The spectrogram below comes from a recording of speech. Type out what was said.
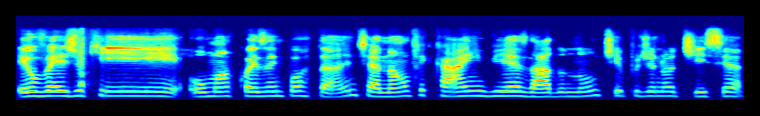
Eu vejo que uma coisa importante é não ficar enviesado num tipo de notícia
